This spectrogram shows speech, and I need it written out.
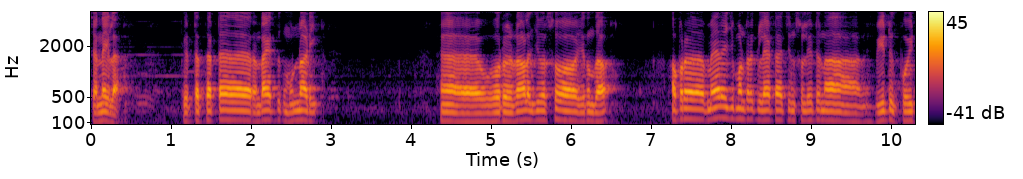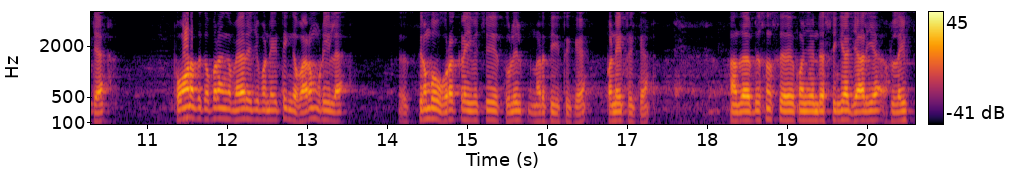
சென்னையில். கிட்டத்தட்ட ரெண்டாயிரத்துக்கு முன்னாடி ஒரு நாலஞ்சு வருஷம் இருந்தால் அப்புறம் மேரேஜ் பண்ணுறதுக்கு லேட் ஆச்சுன்னு சொல்லிட்டு நான் வீட்டுக்கு போயிட்டேன். போனதுக்கப்புறம் இங்கே மேரேஜ் பண்ணிவிட்டு இங்கே வர முடியல. திரும்ப உரக்கடை வச்சு தொழில் நடத்திக்கிட்டு இருக்கேன் பண்ணிகிட்ருக்கேன் அந்த பிஸ்னஸ் கொஞ்சம் இன்ட்ரெஸ்டிங்காக ஜாலியாக லைஃப்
